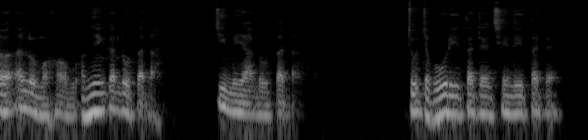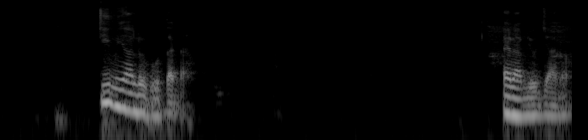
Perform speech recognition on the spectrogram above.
တော့အဲ့လိုမဟုတ်ဘူးအမြင်ကတ်လို့တတ်တာကြည့်မရလို့တတ်တာ ကျိုးတဘိုးတွေတတ်တယ်ချင်းတွေတတ်တယ်ကြည့်မရလို့ကိုတတ်တာအဲ့ဒါမျိုးကြတော့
